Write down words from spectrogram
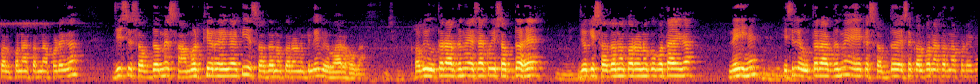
कल्पना करना पड़ेगा जिस शब्द में सामर्थ्य रहेगा कि सदनकरण के लिए व्यवहार होगा। कभी उत्तरार्ध में ऐसा कोई शब्द है जो कि सदनकरण को बताएगा? नहीं है, इसलिए उत्तरार्ध में एक शब्द ऐसे कल्पना करना पड़ेगा।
